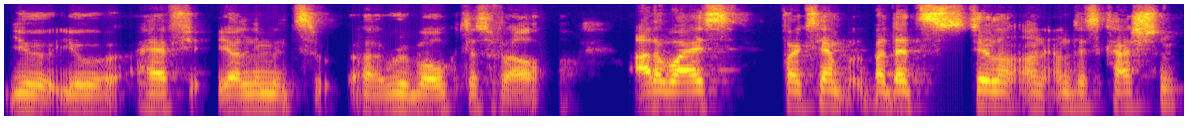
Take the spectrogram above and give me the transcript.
you you have your limits uh, revoked as well. Otherwise, for example, but that's still on, on discussion.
